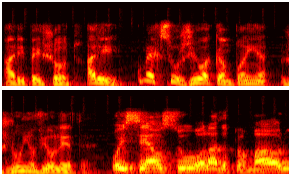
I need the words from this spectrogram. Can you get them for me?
Ari Peixoto. Ari, como é que surgiu a campanha Junho Violeta? Oi, Celso. Olá, doutor Mauro.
